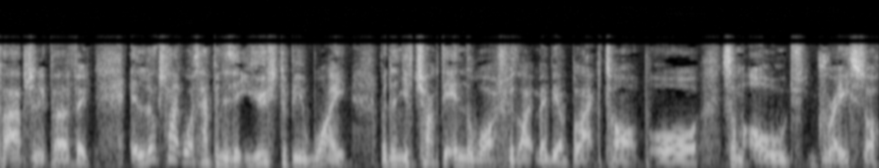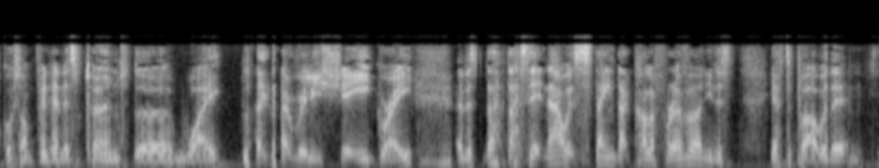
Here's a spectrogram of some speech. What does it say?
absolutely perfect. It looks like what's happened is it used to be white, but then you've chucked it in the wash with like maybe a black top or some old grey sock or something, and it's turned the white like that really shitty grey, and it's, that, that's it now. It's stained that colour forever, and you just you have to put up with it. And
